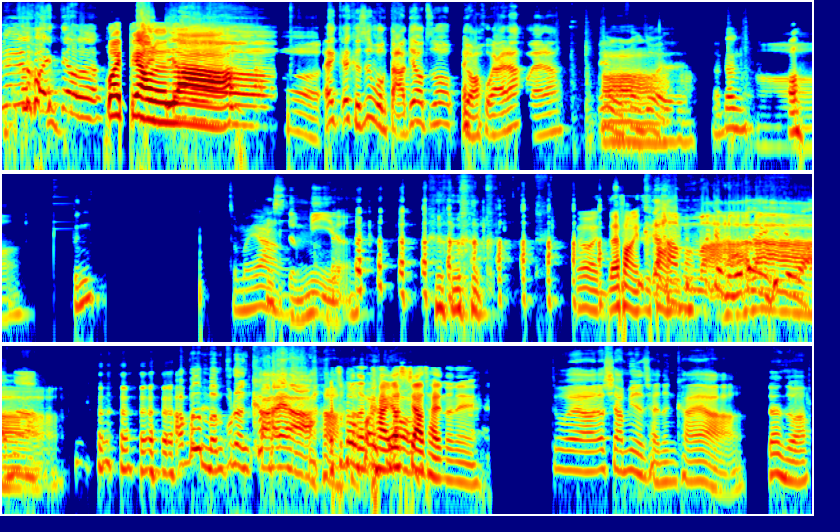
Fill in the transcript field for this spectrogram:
坏掉了。坏掉了啦！呃，哎、哎、可是我打掉之后有啊回来啦，回来啦。因为我放出来的那刚哦，嗯，太怎么样？神秘了，没有，你再放一次，放一次。干嘛这个魔杖也可以玩啦？啊，不是门不能开啊！啊这不能坏开，要下才能呢。对啊，要下面的才能开啊，这样子吗？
